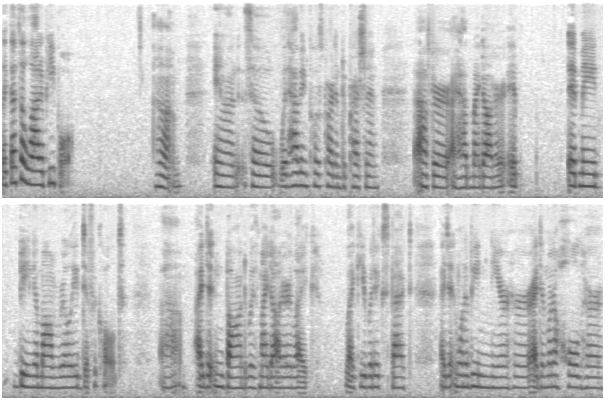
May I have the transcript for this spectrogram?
Like, that's a lot of people. Um, and so, with having postpartum depression after I had my daughter, it it made being a mom really difficult. Um, I didn't bond with my daughter like like you would expect. I didn't want to be near her. I didn't want to hold her.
